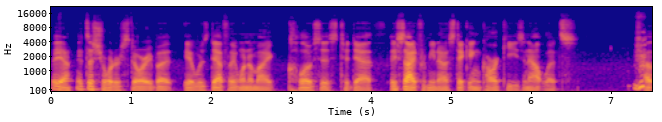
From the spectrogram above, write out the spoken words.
But yeah, it's a shorter story, but it was definitely one of my closest to death, aside from, you know, sticking car keys in outlets. I,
